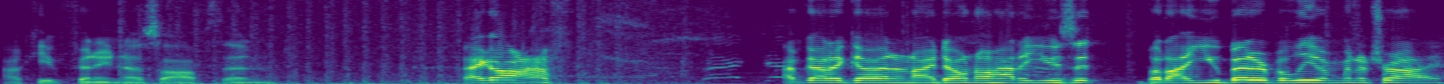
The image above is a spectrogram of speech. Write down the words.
I'll keep finishing us off then. Back off! I've got a gun and I don't know how to use it, but I you better believe I'm gonna try.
